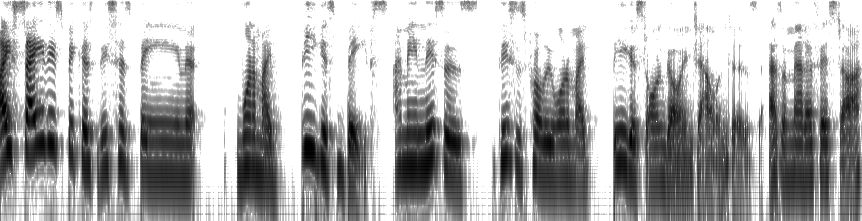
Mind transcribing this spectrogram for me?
I say this because this has been one of my biggest beefs. I mean, this is this is probably one of my biggest ongoing challenges as a manifestor.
